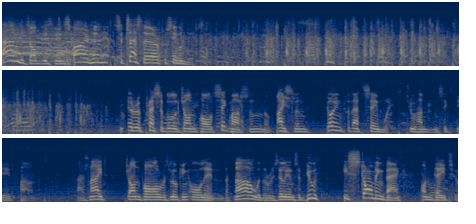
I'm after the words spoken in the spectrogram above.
And it's obviously inspired him. Success there for Simon Wolfson. Irrepressible John Paul Sigmarsson of Iceland going for that same weight, 268 pounds. Last night, John Paul was looking all in, but now, with the resilience of youth, he's storming back on day two.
